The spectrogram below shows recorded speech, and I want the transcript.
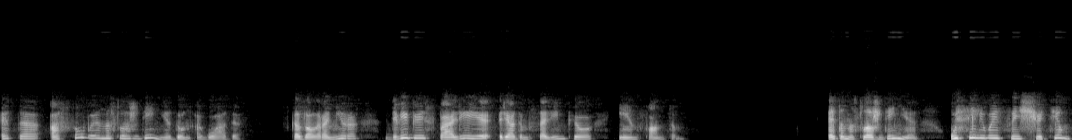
это особое наслаждение, Дон Агуада, сказал Рамира, двигаясь по аллее рядом с Олимпио и инфантом. Это наслаждение усиливается еще тем,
